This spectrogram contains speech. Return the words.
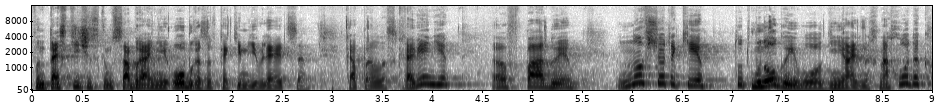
фантастическом собрании образов, каким является капелла Скровенье э, в Падуе. Но все-таки тут много его гениальных находок.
